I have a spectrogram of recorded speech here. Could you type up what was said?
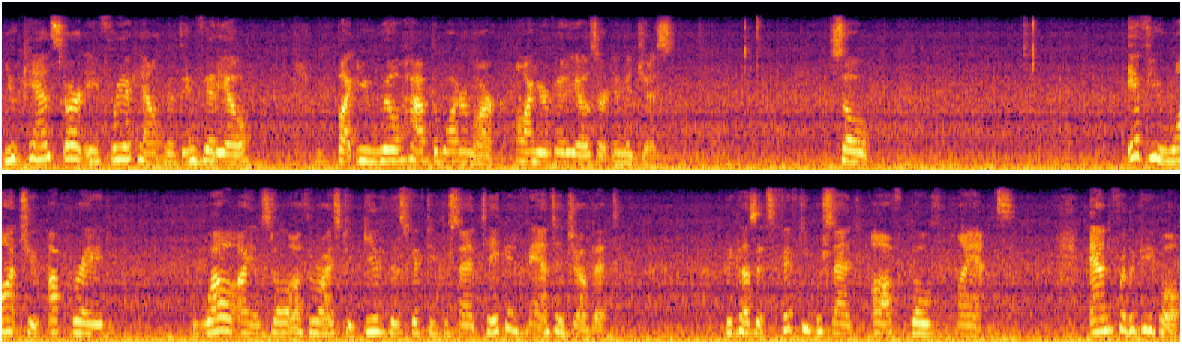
You can start a free account with InVideo, but you will have the watermark on your videos or images. So if you want to upgrade while I am still authorized to give this 50%, take advantage of it because it's 50% off both plans. And for the people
